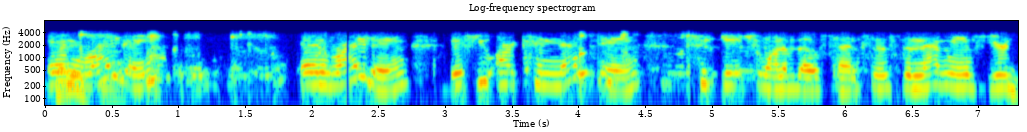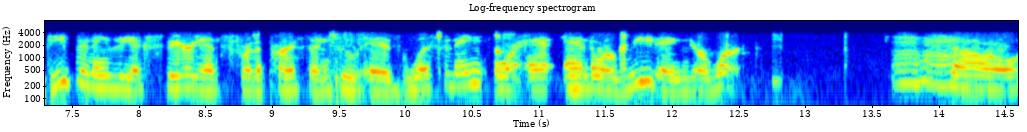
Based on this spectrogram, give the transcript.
in writing, in writing, if you are connecting to each one of those senses, then that means you're deepening the experience for the person who is listening or and or reading your work. Mm-hmm. So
